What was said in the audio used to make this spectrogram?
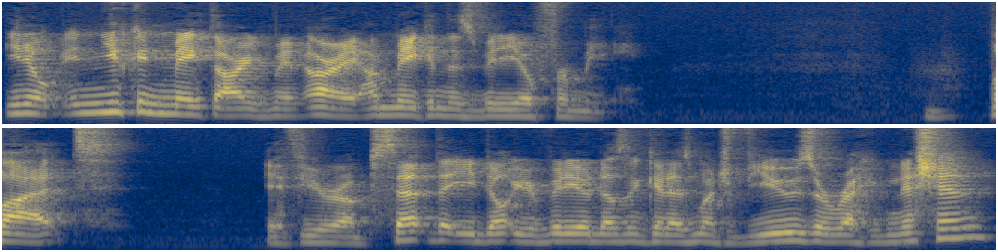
you know and you can make the argument all right i'm making this video for me but if you're upset that you don't your video doesn't get as much views or recognition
